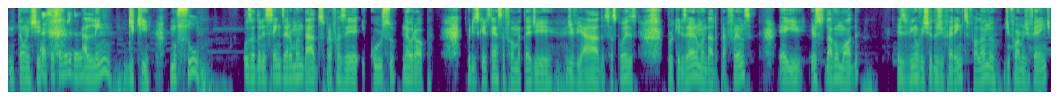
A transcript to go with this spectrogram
Então a gente. É, sombra de. Além de que no sul os adolescentes eram mandados pra fazer curso na Europa. Por isso que eles têm essa fama até de, de viado, essas coisas. Porque eles eram mandados pra França. E aí eles estudavam moda. Eles vinham vestidos diferentes, falando de forma diferente.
